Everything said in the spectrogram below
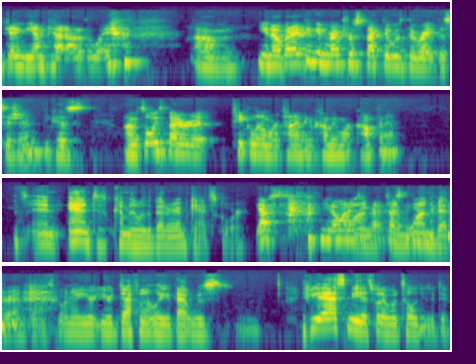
getting the MCAT out of the way. um, you know, but I think in retrospect, it was the right decision because um, it's always better to take a little more time and come in more confident. It's, and and to come in with a better MCAT score. Yes, you don't want to one, take that test and again. one better MCAT score. No, you're you're definitely that was. If you asked me, that's what I would have told you to do.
